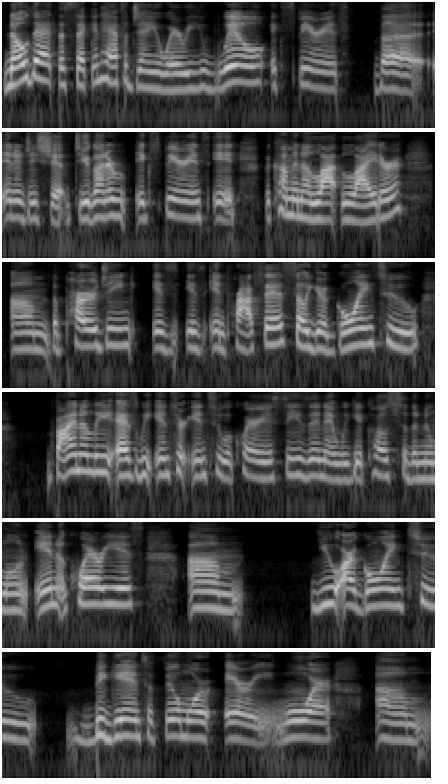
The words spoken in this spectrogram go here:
Know that the second half of January, you will experience the energy shift. You're going to experience it becoming a lot lighter. Um, the purging is is in process, so you're going to finally, as we enter into Aquarius season and we get close to the new moon in Aquarius, um, you are going to begin to feel more airy, more um,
